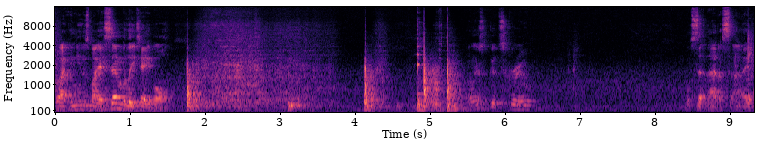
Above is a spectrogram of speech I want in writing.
So I can use my assembly table. Well, there's a good screw. We'll set that aside.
